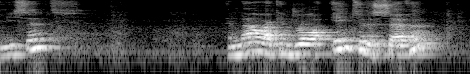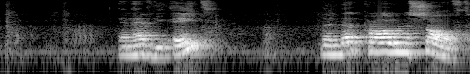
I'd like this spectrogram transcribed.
Decent. And now I can draw into the 7 and have the 8. Then that problem is solved.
